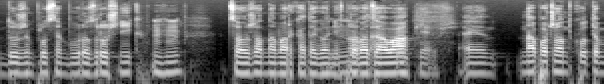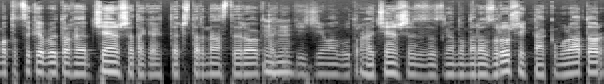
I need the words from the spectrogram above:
dużym plusem był rozrusznik, Mhm. co żadna marka tego nie No wprowadzała. Tak, pierwsi. E, Na początku te motocykle były trochę cięższe, tak jak te 14 rok, tak Mhm. jak jeździłem, był trochę cięższy ze względu na rozrusznik, na akumulator,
